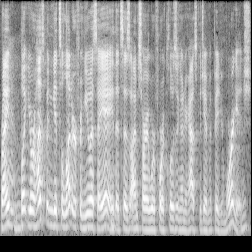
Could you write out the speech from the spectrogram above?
right? But your husband gets a letter from USAA that says, "I'm sorry, we're foreclosing on your house because you haven't paid your mortgage."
